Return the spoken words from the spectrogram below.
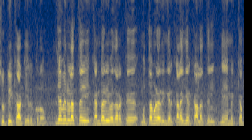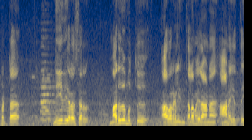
சுட்டிக்காட்டியிருக்கிறோம். பஞ்சமி நிலத்தை கண்டறிவதற்கு முத்தமிழறிஞர் கலைஞர் காலத்தில் நியமிக்கப்பட்ட நீதியரசர் மருதமுத்து அவர்களின் தலைமையிலான ஆணையத்தை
